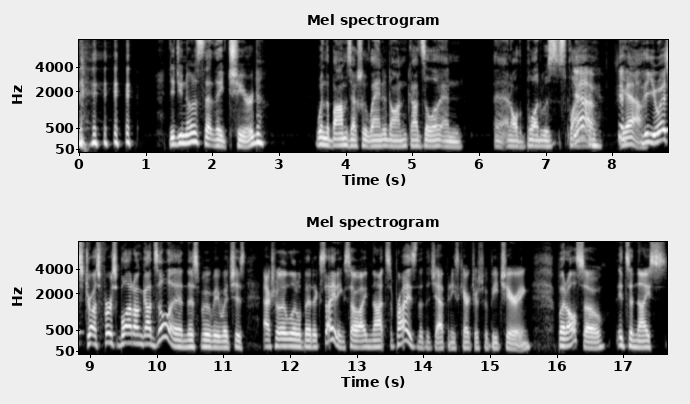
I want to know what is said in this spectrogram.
Did you notice that they cheered when the bombs actually landed on Godzilla and and all the blood was splattering? yeah. the U.S. draws first blood on Godzilla in this movie, which is actually a little bit exciting. So I'm not surprised that the Japanese characters would be cheering. But also, it's a nice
